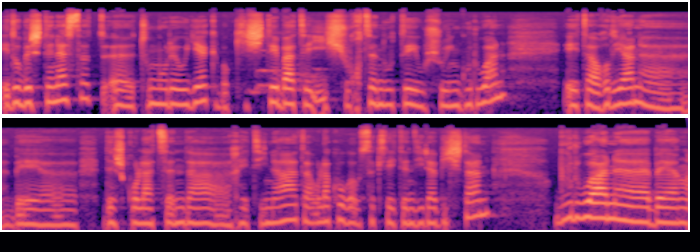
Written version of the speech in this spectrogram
edo beste nezat, uh, tumore horiek, bo, kiste bat isurtzen dute usu inguruan, eta ordian uh, be uh, deskolatzen da retina, eta holako gauzak zaiten dira bistan, buruan uh, ben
